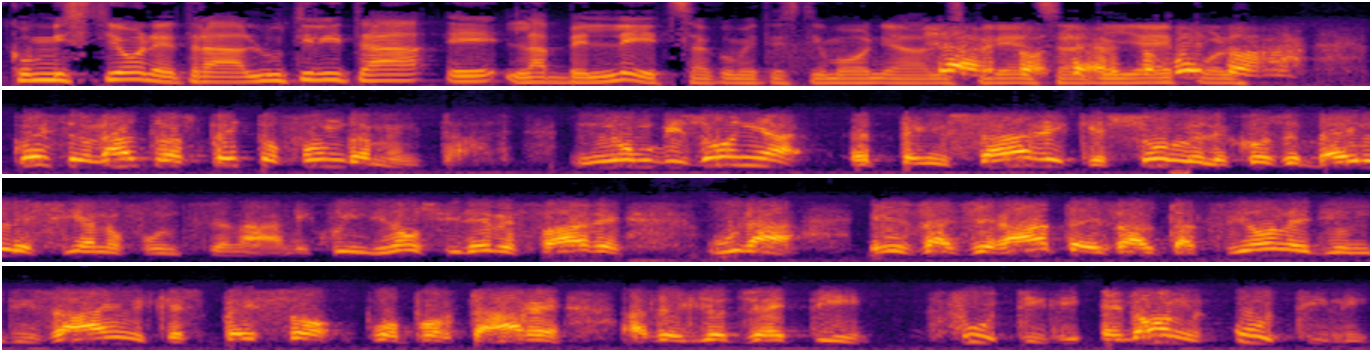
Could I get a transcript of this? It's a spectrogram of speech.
commistione tra l'utilità e la bellezza, come testimonia certo, l'esperienza certo. di Apple. Questo, questo è un altro aspetto fondamentale non bisogna eh, pensare che solo le cose belle siano funzionali, quindi non si deve fare una esagerata esaltazione di un design che spesso può portare a degli oggetti futili e non utili.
